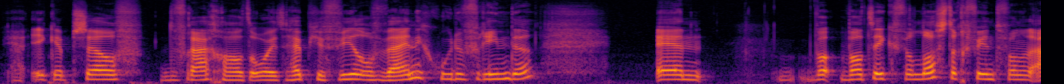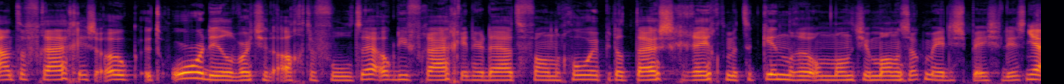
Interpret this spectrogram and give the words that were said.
ja, ik heb zelf de vraag gehad ooit, heb je veel of weinig goede vrienden? En wa- wat ik veel lastig vind van een aantal vragen is ook het oordeel wat je erachter voelt. Hè? Ook die vraag inderdaad van, goh, heb je dat thuis geregeld met de kinderen? Om- Want je man is ook medisch specialist. Ja.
